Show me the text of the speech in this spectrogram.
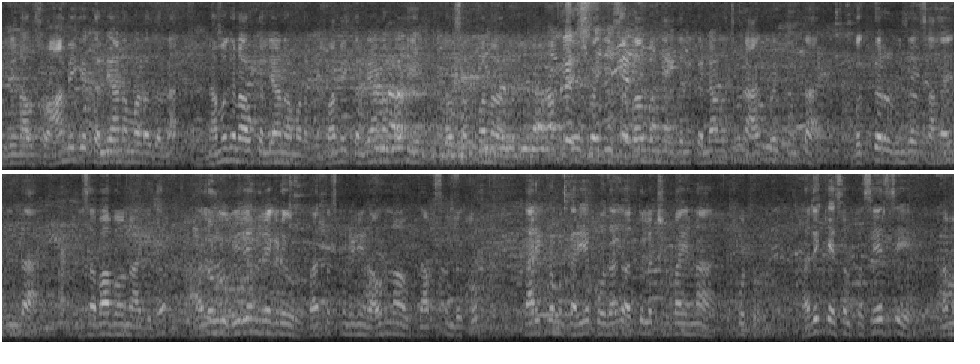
ಇಲ್ಲಿ ನಾವು ಸ್ವಾಮಿಗೆ ಕಲ್ಯಾಣ ಮಾಡೋದಲ್ಲ, ನಮಗೆ ನಾವು ಕಲ್ಯಾಣ ಮಾಡೋದು. ಸ್ವಾಮಿ ಕಲ್ಯಾಣ ಮಾಡಿ ನಾವು ಸಂಪನ್ನ ಆಗಬೇಕು ವಿಶೇಷವಾಗಿ ಈ ಸಭಾಮಂದಿರದಲ್ಲಿ ಕಲ್ಯಾಣೋತ್ಸವ ಆಗಬೇಕು ಅಂತ ಭಕ್ತರ ವೃಂದದ ಸಹಾಯದಿಂದ ಸಭಾಭವನ ಆಗಿದೆ. ಅದರಲ್ಲೂ ವೀರೇಂದ್ರ ಹೆಗಡೆ ಅವರು ಪ್ರಾತಸ್ಮರಣೀಯರು ಅವ್ರನ್ನ ನಾವು ಜ್ಞಾಪಿಸ್ಕೊಬೇಕು ಕಾರ್ಯಕ್ರಮ ಕರೆಯೋಕ್ಕೆ ಹೋದಾಗ ಹತ್ತು ಲಕ್ಷ ರೂಪಾಯಿಯನ್ನು ಕೊಟ್ಟರು. ಅದಕ್ಕೆ ಸ್ವಲ್ಪ ಸೇರಿಸಿ ನಮ್ಮ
